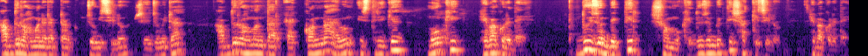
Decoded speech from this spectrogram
আব্দুর রহমানের একটা জমি ছিল, সেই জমিটা আব্দুর রহমান তার এক কন্যা এবং স্ত্রীকে মৌখিক হেবা করে দেয়। দুইজন ব্যক্তির সম্মুখে, দুইজন ব্যক্তি সাক্ষী ছিল, হেবা করে দেয়।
